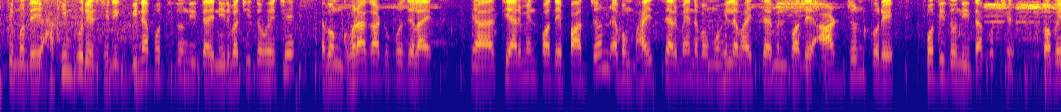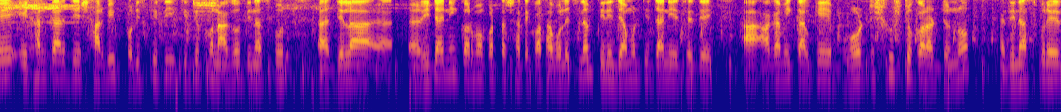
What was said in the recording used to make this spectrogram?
ইতিমধ্যে হাকিমপুরের সেটি বিনা প্রতিদ্বন্দ্বিতায় নির্বাচিত হয়েছে এবং ঘোড়াঘাট উপজেলায় চেয়ারম্যান পদে পাঁচজন এবং ভাইস চেয়ারম্যান এবং মহিলা ভাইস চেয়ারম্যান পদে আটজন করে প্রতিদ্বন্দ্বিতা করছে। তবে এখানকার যে সার্বিক পরিস্থিতি, কিছুক্ষণ আগেও দিনাজপুর জেলা রিটার্নিং কর্মকর্তার সাথে কথা বলেছিলাম। তিনি যেমনটি জানিয়েছে যে আগামীকালকে ভোট সুষ্ঠু করার জন্য দিনাজপুরের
